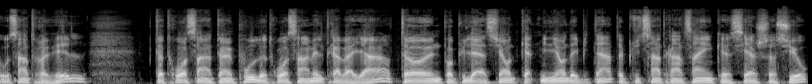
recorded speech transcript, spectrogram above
au centre-ville, T'as 300, t'as un pool de 300 000 travailleurs, t'as une population de 4 millions d'habitants, t'as plus de 135 sièges sociaux.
